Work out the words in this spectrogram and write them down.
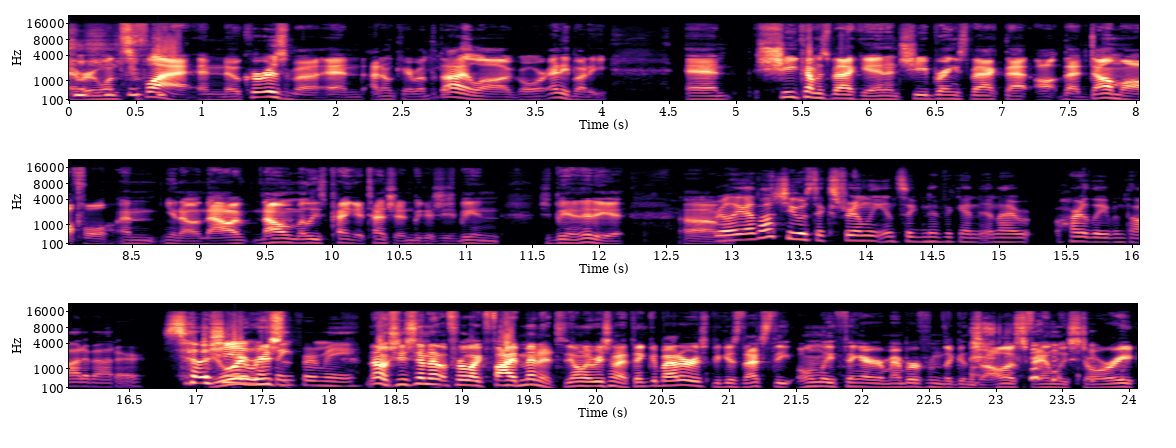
everyone's flat and no charisma and I don't care about the dialogue or anybody. And she comes back in and she brings back that aw- that dumb awful, and you know now now I'm at least paying attention because she's being she's being an idiot. Um, really, I thought she was extremely insignificant, and I hardly even thought about her. So she only did nothing reason- for me. No, she's in it for like five minutes. The only reason I think about her is because that's the only thing I remember from the Gonzalez family story,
